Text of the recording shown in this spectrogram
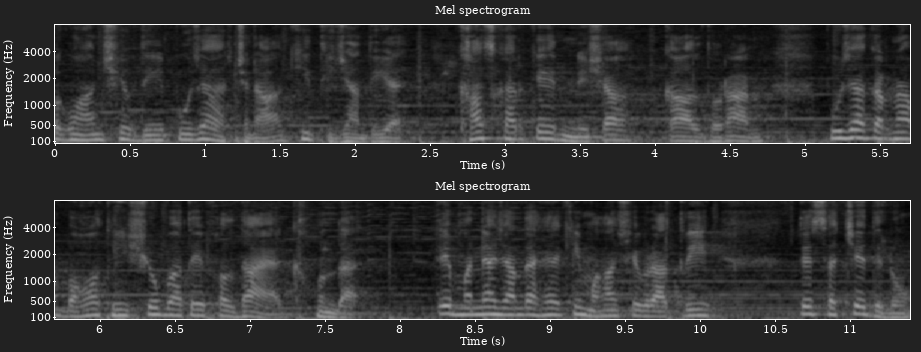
ਭਗਵਾਨ ਸ਼ਿਵ ਦੀ ਪੂਜਾ ਅਰਚਨਾ ਕੀਤੀ ਜਾਂਦੀ ਹੈ। ਖਾਸ ਕਰਕੇ ਨਿਸ਼ਾ ਕਾਲ ਦੌਰਾਨ ਪੂਜਾ ਕਰਨਾ ਬਹੁਤ ਹੀ ਸ਼ੁਭ ਅਤੇ ਫਲਦਾਇਕ ਹੁੰਦਾ ਹੈ। ਇਹ ਮੰਨਿਆ ਜਾਂਦਾ ਹੈ ਕਿ ਮਹਾਸ਼ਿਵਰਾਤਰੀ ਤੇ ਸੱਚੇ ਦਿਲੋਂ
